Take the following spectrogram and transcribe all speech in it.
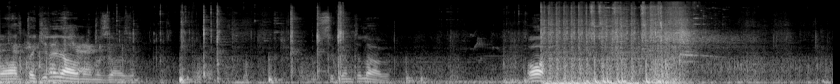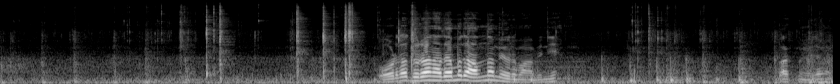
O alttakini de almamız lazım. Bu sıkıntılı abi. Oh. Orada duran adamı da anlamıyorum abi. Niye? Bakmıyor değil mi?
